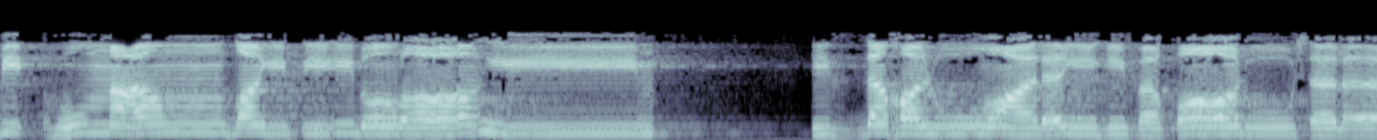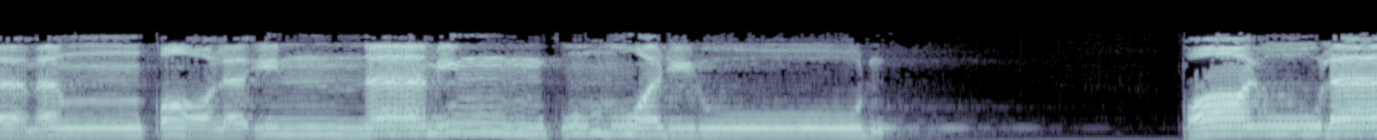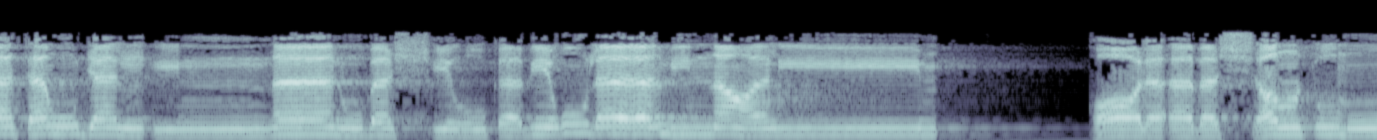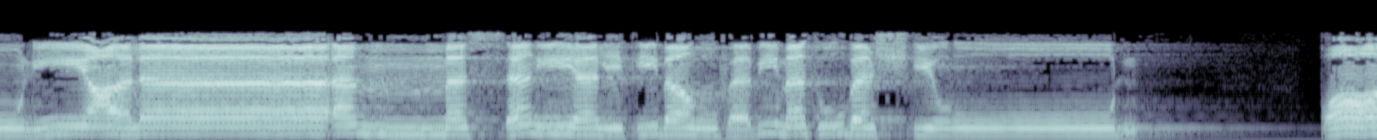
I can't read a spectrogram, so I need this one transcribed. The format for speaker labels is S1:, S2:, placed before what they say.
S1: ونبئهم عن ضيف إبراهيم إذ دخلوا عليه فقالوا سلاما قال إنا منكم وجلون قالوا لا توجل إنا نبشرك بغلام عليم. قال أبشرتموني على أن مسني الكبر فبم تبشرون؟ قالوا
